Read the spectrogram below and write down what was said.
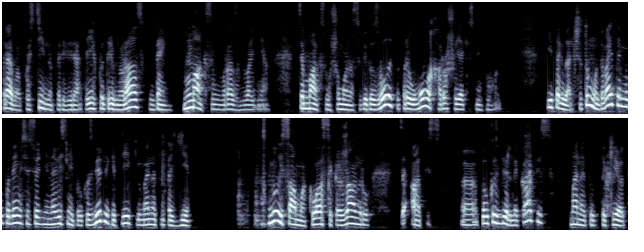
треба постійно перевіряти. Їх потрібно раз в день, максимум раз в два дня. Це максимум, що можна собі дозволити при умовах хорошої якісної погоди. І так далі. Тому давайте ми подивимося сьогодні на вісні пилкозбірники, ті, які в мене тут є. Ну і сама класика жанру це Апіс. Е, Пилкозбірник Апіс. У мене тут такі от,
